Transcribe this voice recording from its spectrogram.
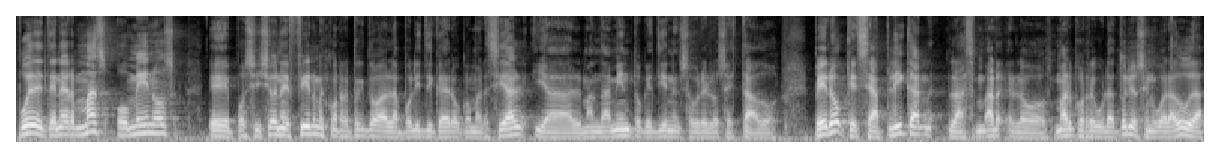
puede tener más o menos eh, posiciones firmes con respecto a la política aerocomercial y al mandamiento que tienen sobre los estados, pero que se aplican los marcos regulatorios sin lugar a duda.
